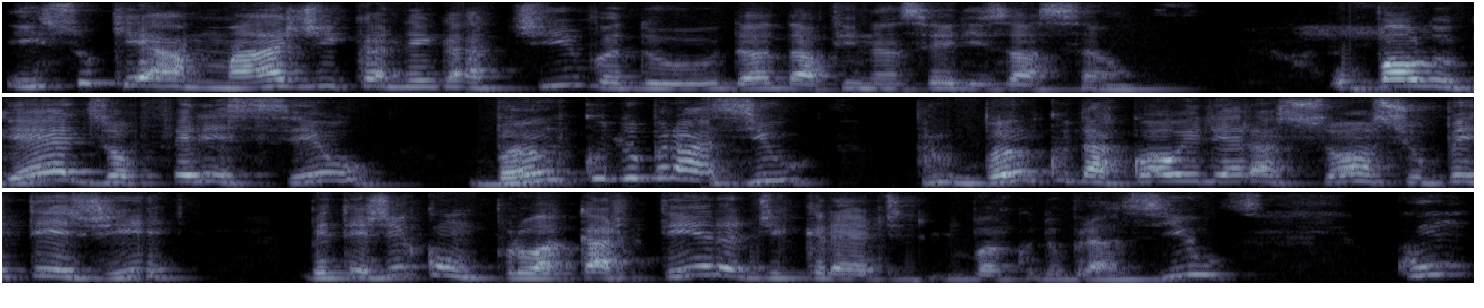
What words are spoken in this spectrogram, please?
Isso que é a mágica negativa do, da, da financiarização. O Paulo Guedes ofereceu Banco do Brasil para o banco da qual ele era sócio, o BTG. O BTG comprou a carteira de crédito do Banco do Brasil com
